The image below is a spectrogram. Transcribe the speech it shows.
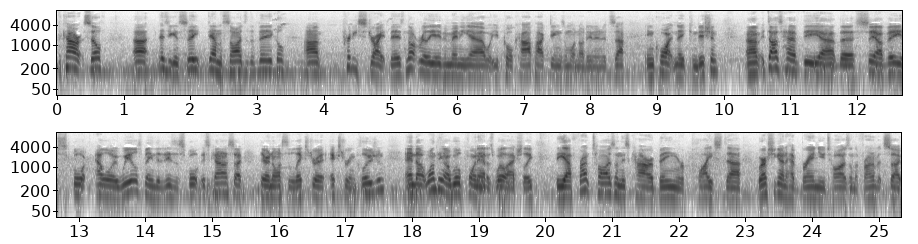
The car itself, uh, as you can see, down the sides of the vehicle, um, pretty straight. There's not really even many uh, what you'd call car park dings and whatnot in it. It's uh, in quite neat condition. Um, it does have the uh, the CRV Sport alloy wheels, being that it is a sport this car, so they're a nice little extra extra inclusion. And uh, one thing I will point out as well, actually, the uh, front tyres on this car are being replaced. Uh, we're actually going to have brand new tyres on the front of it, so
